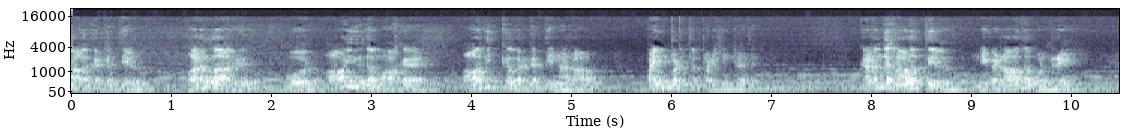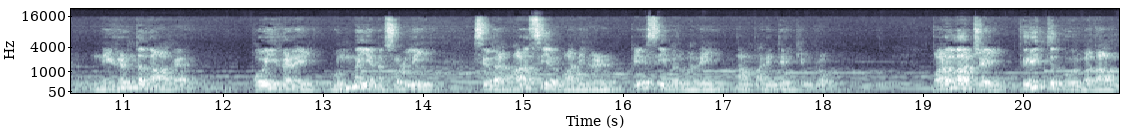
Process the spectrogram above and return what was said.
காலகட்டத்தில் வரலாறு ஓர் ஆயுதமாக ஆதிக்க வர்க்கத்தினரால் பயன்படுத்தப்படுகின்றது. கடந்த காலத்தில் நிகழாத ஒன்றை நிகழ்ந்ததாக பொய்களை உண்மை என சொல்லி சில அரசியல்வாதிகள் பேசி வருவதை நாம் அறிந்திருக்கின்றோம். வரலாற்றை திரித்து கூறுவதால்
